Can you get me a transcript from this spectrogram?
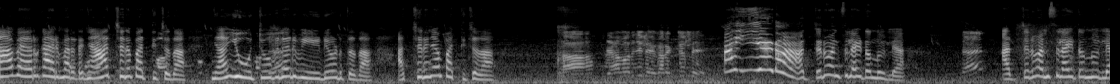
ഞാൻ വേറെ കാര്യം പറയട്ടെ. ഞാൻ അച്ഛനെ പറ്റിച്ചതാ. ഞാൻ യൂട്യൂബിൽ ഒരു വീഡിയോ എടുത്തതാ. അച്ഛനെ ഞാൻ പറ്റിച്ചതാ. അയ്യടാ അച്ഛന് മനസ്സിലായിട്ടൊന്നുമില്ല? അച്ഛന് മനസ്സിലായിട്ടൊന്നുമില്ല.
